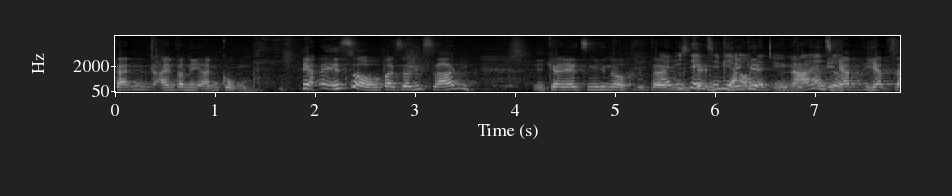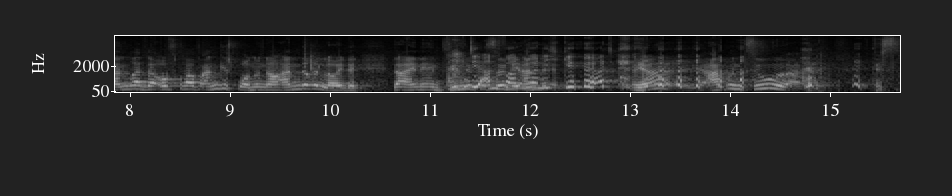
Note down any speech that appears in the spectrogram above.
dann einfach nicht angucken. Ja, ist so. Was soll ich sagen? Ich kann jetzt nicht noch... da Nein, ich einen ihm ja auch nicht übel. Nein, Also- ich habe ich hab Sandra da oft drauf angesprochen und auch andere Leute. Der eine empfindet die es so, die nur andere... nicht gehört. Ja, ab und zu. Das,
